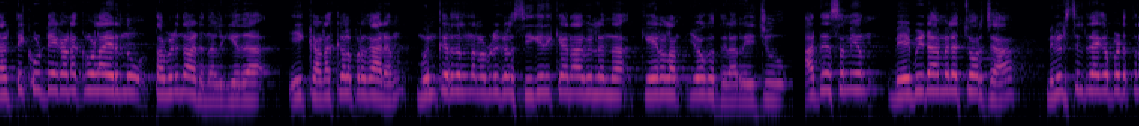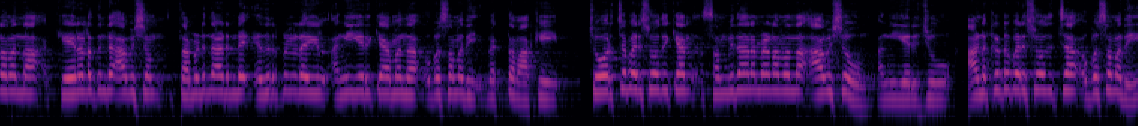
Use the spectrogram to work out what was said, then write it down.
തട്ടിക്കൂട്ടിയ കണക്കുകളായിരുന്നു തമിഴ്നാട് നൽകിയത്. ഈ കണക്കുകൾ പ്രകാരം മുൻകരുതൽ നടപടികൾ സ്വീകരിക്കാനാവില്ലെന്ന് കേരളം യോഗത്തിൽ അറിയിച്ചു. അതേസമയം ബേബി ഡാമിലെ ചോർച്ച മിനിറ്റ്സിൽ രേഖപ്പെടുത്തണമെന്ന കേരളത്തിന്റെ ആവശ്യം തമിഴ്നാടിന്റെ എതിർപ്പിനിടയിൽ അംഗീകരിക്കാമെന്ന് ഉപസമിതി വ്യക്തമാക്കി. ചോർച്ച പരിശോധിക്കാൻ സംവിധാനം വേണമെന്ന ആവശ്യവും അംഗീകരിച്ചു. അണക്കെട്ട് പരിശോധിച്ച ഉപസമിതി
